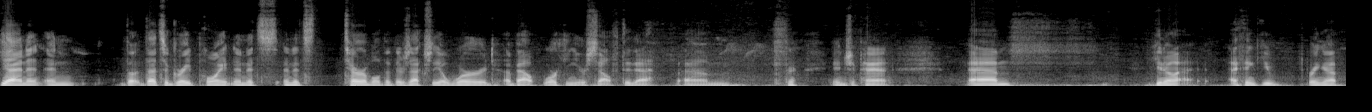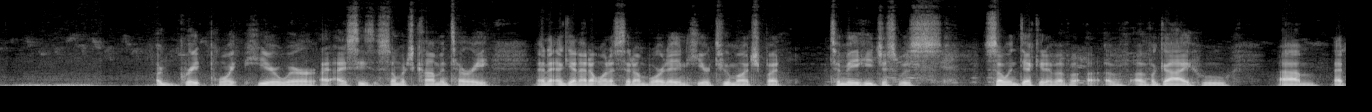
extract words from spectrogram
Yeah, and and th- that's a great point, and it's and it's terrible that there's actually a word about working yourself to death um, in Japan. Um, you know, I, I, think you bring up a great point here where I, I, see so much commentary. And again, I don't want to sit on Bourdain hear too much, but to me, he just was so indicative of a, of, of a guy who, um, at,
